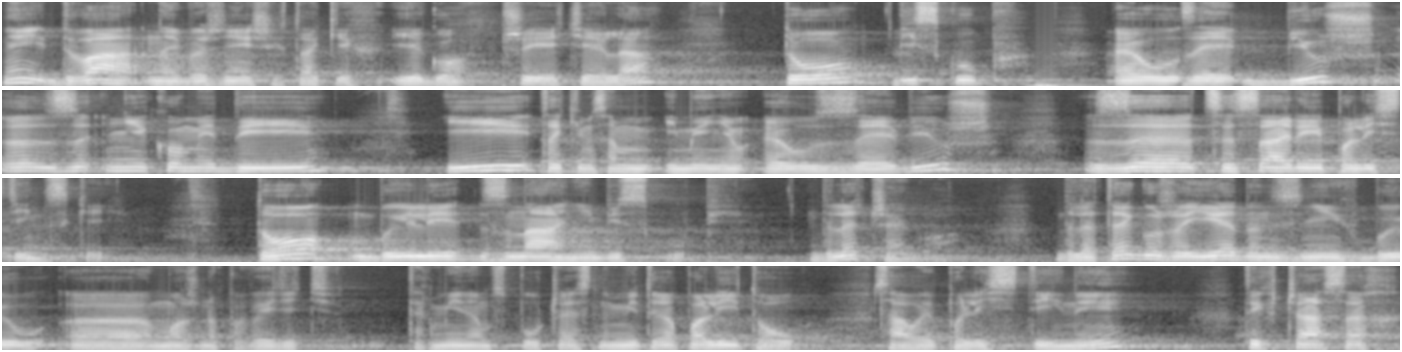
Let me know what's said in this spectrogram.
No i dwa najważniejszych takich jego przyjaciela to biskup Eusebiusz z Nikomedii i takim samym imieniem Eusebiusz z Cesarii Palestyńskiej. To byli znani biskupi. Dlaczego? Dlatego, że jeden z nich był, e, można powiedzieć, terminem współczesnym mitropolitą całej Palestyny. W tych czasach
